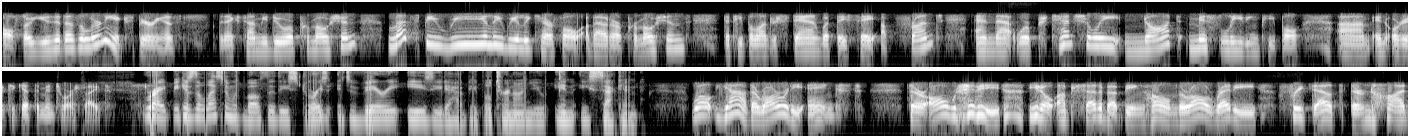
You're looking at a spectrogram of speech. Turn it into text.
also use it as a learning experience. The next time you do a promotion, let's be really, really careful about our promotions, that people understand what they say up front, and that we're potentially not misleading people um, in order to get them into our site. Right, because the lesson with both of these stories, it's very easy to have people turn on you in a second. Well, yeah, they're already angst. They're already, you know, upset about being home. They're already freaked out that they're not,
